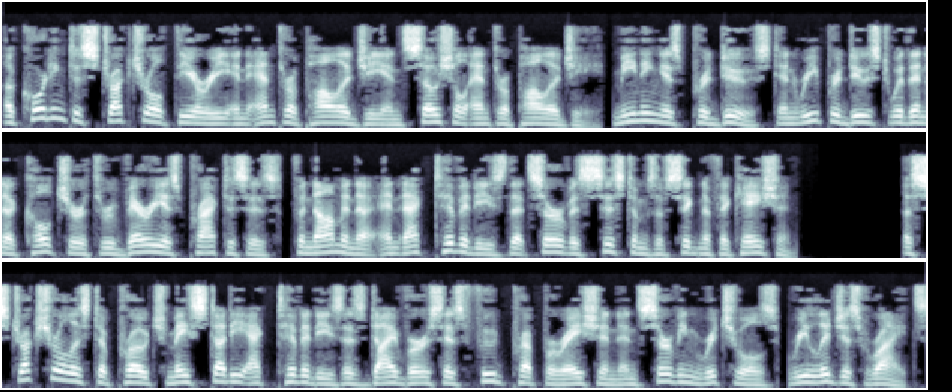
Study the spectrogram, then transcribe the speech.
According to structural theory in anthropology and social anthropology, meaning is produced and reproduced within a culture through various practices, phenomena and activities that serve as systems of signification. A structuralist approach may study activities as diverse as food preparation and serving rituals, religious rites,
